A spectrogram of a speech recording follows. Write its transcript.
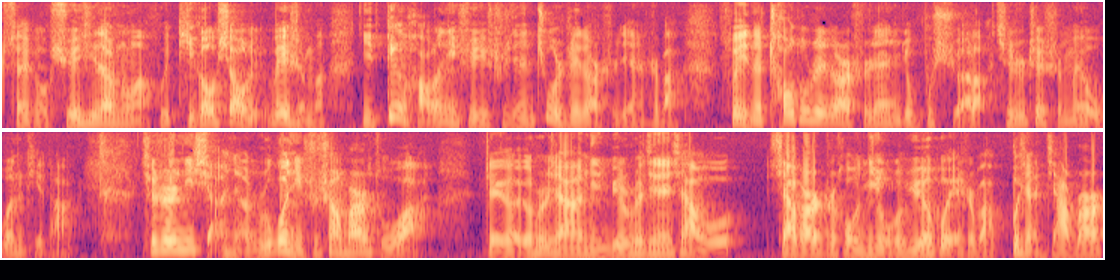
这个学习当中啊，会提高效率。为什么？你定好了你学习时间就是这段时间，是吧？所以呢，超出这段时间你就不学了，其实这是没有问题的啊。其实你想一想，如果你是上班族啊，这个有时候想想你，比如说今天下午。下班之后你有个约会是吧？不想加班，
